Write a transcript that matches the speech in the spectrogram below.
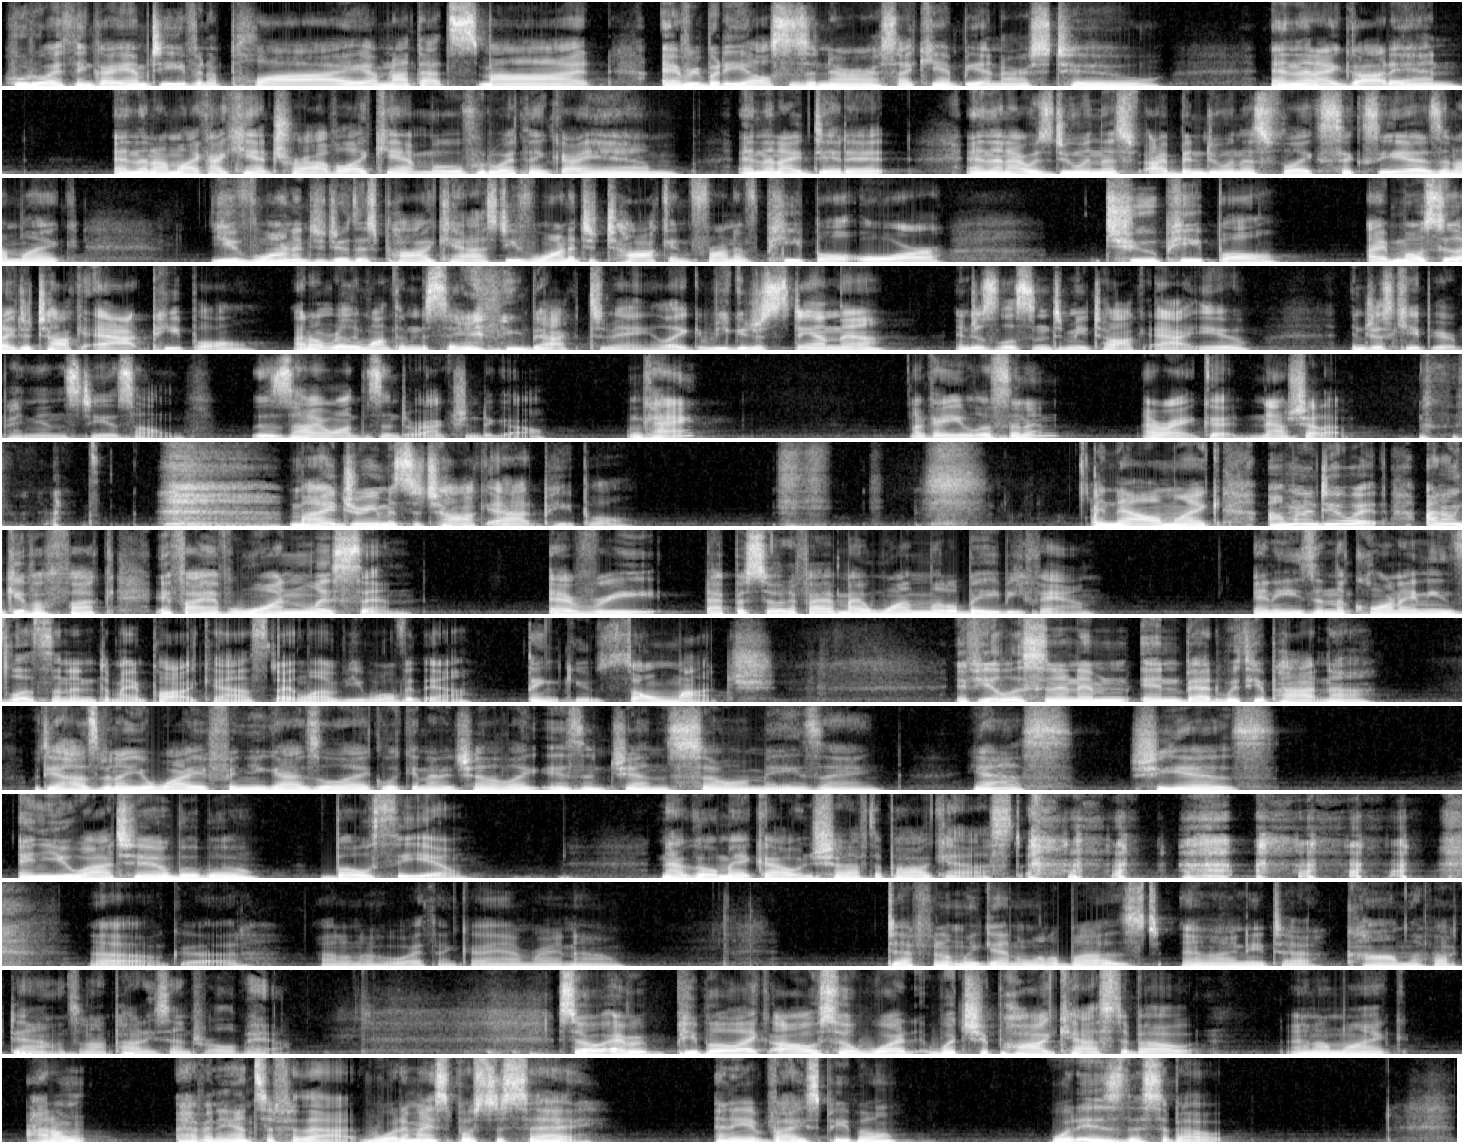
Who do I think I am to even apply? I'm not that smart. Everybody else is a nurse. I can't be a nurse too. And then I got in and then I'm like, I can't travel. I can't move. Who do I think I am? And then I did it. And then I was doing this. I've been doing this for like six years. And I'm like, you've wanted to do this podcast. You've wanted to talk in front of people or to people. I mostly like to talk at people. I don't really want them to say anything back to me. Like, if you could just stand there and just listen to me talk at you and just keep your opinions to yourself. This is how I want this interaction to go. Okay? Okay, you listening? All right, good. Now shut up. My dream is to talk at people. and now I'm like, I'm going to do it. I don't give a fuck if I have one listen every episode, if I have my one little baby fan and he's in the corner and he's listening to my podcast. I love you over there. Thank you so much. If you're listening in, in bed with your partner, with your husband or your wife, and you guys are like looking at each other like, isn't Jen so amazing? Yes, she is. And you are too, boo boo. Both of you. Now go make out and shut off the podcast. oh, God. I don't know who I think I am right now. Definitely getting a little buzzed, and I need to calm the fuck down. It's not Potty Central over here. So every, people are like, "Oh, so what? What's your podcast about?" And I'm like, "I don't have an answer for that. What am I supposed to say? Any advice, people? What is this about?"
